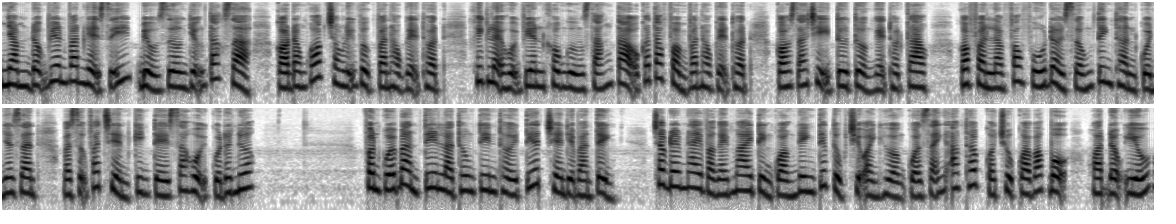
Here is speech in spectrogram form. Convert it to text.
nhằm động viên văn nghệ sĩ, biểu dương những tác giả có đóng góp trong lĩnh vực văn học nghệ thuật, khích lệ hội viên không ngừng sáng tạo các tác phẩm văn học nghệ thuật có giá trị tư tưởng nghệ thuật cao, góp phần làm phong phú đời sống tinh thần của nhân dân và sự phát triển kinh tế xã hội của đất nước. Phần cuối bản tin là thông tin thời tiết trên địa bàn tỉnh. Trong đêm nay và ngày mai, tỉnh Quảng Ninh tiếp tục chịu ảnh hưởng của rãnh áp thấp có trục qua Bắc Bộ, hoạt động yếu.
